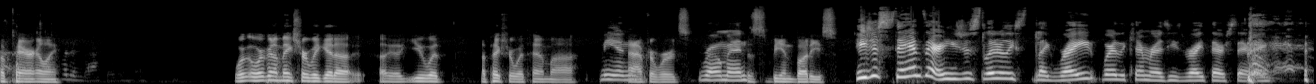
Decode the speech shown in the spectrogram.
Apparently, Put him back over we're, we're gonna make sure we get a, a you with a picture with him uh. Me and afterwards. Roman. Just being buddies. He just stands there. He's just literally like right where the camera is. He's right there staring.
